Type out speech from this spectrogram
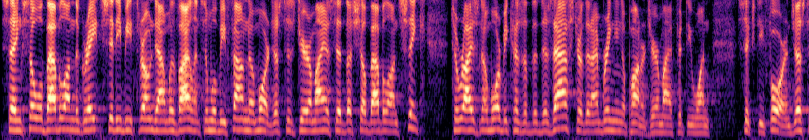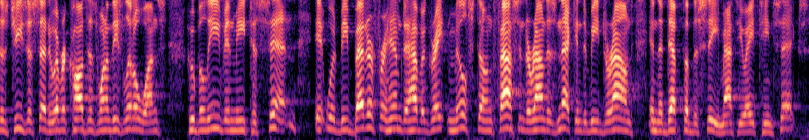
saying, So will Babylon, the great city, be thrown down with violence and will be found no more. Just as Jeremiah said, Thus shall Babylon sink to rise no more because of the disaster that I'm bringing upon her. Jeremiah 51 64. And just as Jesus said, Whoever causes one of these little ones who believe in me to sin, it would be better for him to have a great millstone fastened around his neck and to be drowned in the depth of the sea. Matthew 18 6.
